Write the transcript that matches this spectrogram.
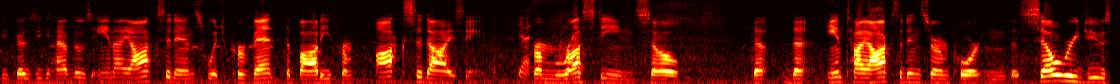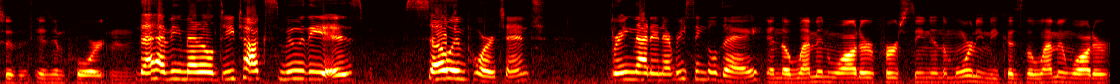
because you have those antioxidants which prevent the body from oxidizing Yes. from rusting. So the the antioxidants are important. The celery juice is, is important. The heavy metal detox smoothie is so important. Bring that in every single day. And the lemon water first thing in the morning because the lemon water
